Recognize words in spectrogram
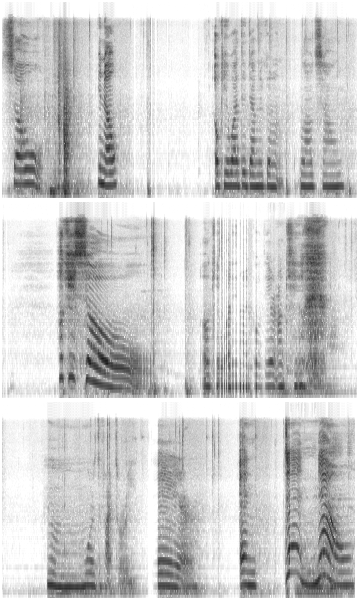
So, you know. Okay, why did that make a loud sound? Okay, so. Okay, why there? Okay. hmm, where's the factory? There. And then now,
